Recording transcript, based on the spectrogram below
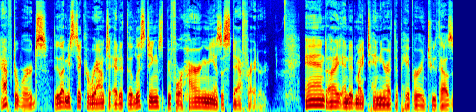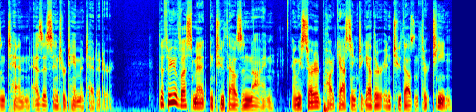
Afterwards, they let me stick around to edit the listings before hiring me as a staff writer. And I ended my tenure at the paper in 2010 as its entertainment editor. The three of us met in 2009, and we started podcasting together in 2013.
